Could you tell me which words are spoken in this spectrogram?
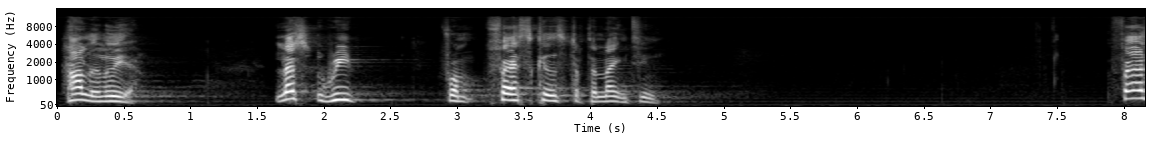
Hallelujah. Let's read from 1 Kings chapter 19. 1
